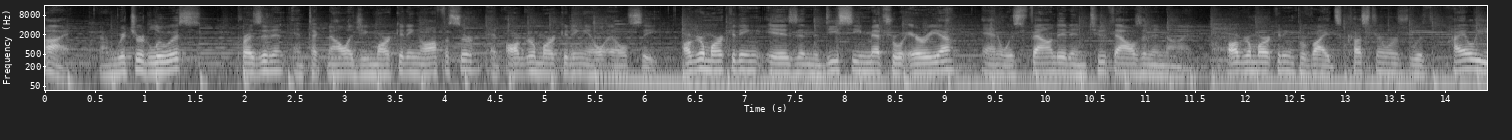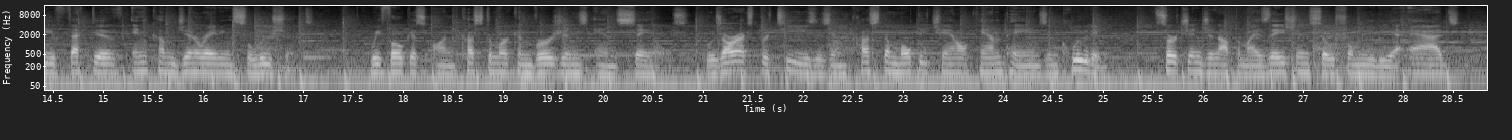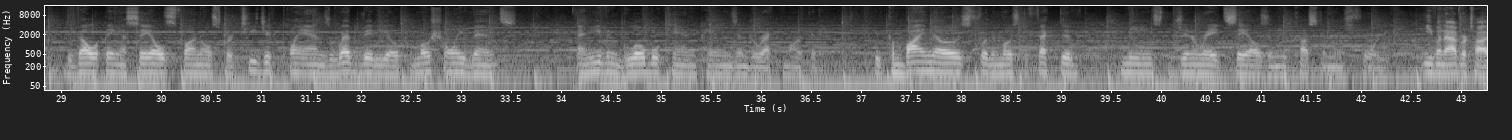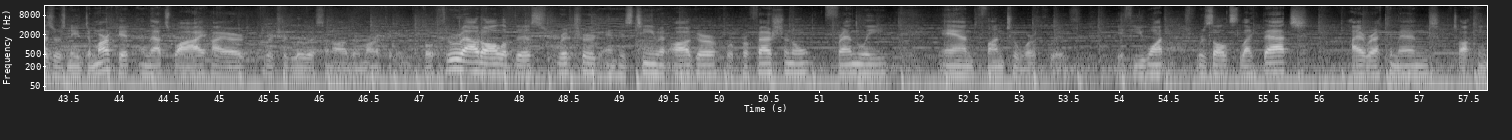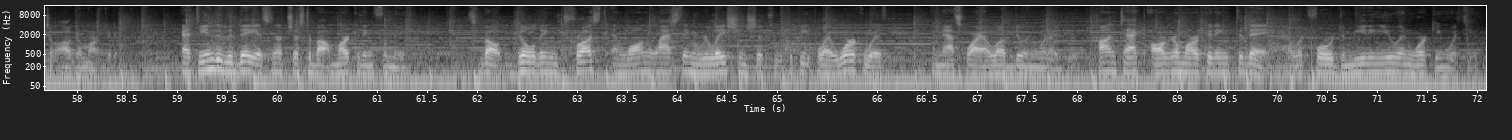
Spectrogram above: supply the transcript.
Hi, I'm Richard Lewis, President and Technology Marketing Officer at Augur Marketing LLC. Augur Marketing is in the DC metro area and was founded in 2009. Augur Marketing provides customers with highly effective income generating solutions. We focus on customer conversions and sales. Our expertise is in custom multi-channel campaigns including search engine optimization, social media ads, developing a sales funnel, strategic plans, web video, promotional events, and even global campaigns and direct marketing. We combine those for the most effective means to generate sales and new customers for you. Even advertisers need to market, and that's why I hired Richard Lewis and Augur Marketing. But throughout all of this, Richard and his team at Augur were professional, friendly, and fun to work with. If you want results like that, I recommend talking to Augur Marketing. At the end of the day, it's not just about marketing for me. It's about building trust and long-lasting relationships with the people I work with, and that's why I love doing what I do. Contact Augur Marketing today. I look forward to meeting you and working with you.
